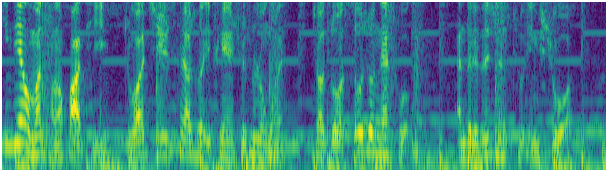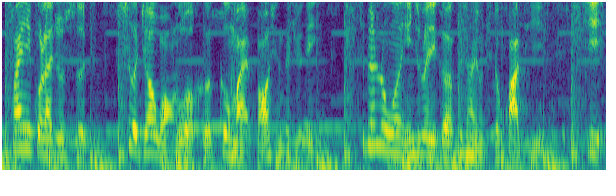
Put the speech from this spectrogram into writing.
今天我们讨论话题主要基于蔡教授的一篇学术论文，叫做《Social Networks and the Decision to Insure》，翻译过来就是社交网络和购买保险的决定。这篇论文研究了一个非常有趣的话题，即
